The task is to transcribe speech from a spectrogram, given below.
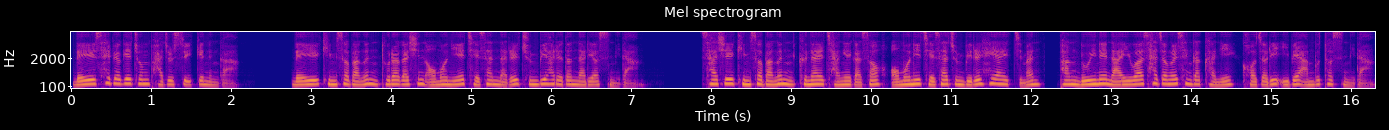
내일 새벽에 좀 봐줄 수 있겠는가? 내일 김서방은 돌아가신 어머니의 제삿날을 준비하려던 날이었습니다. 사실 김서방은 그날 장에 가서 어머니 제사 준비를 해야 했지만 박 노인의 나이와 사정을 생각하니 거절이 입에 안 붙었습니다.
